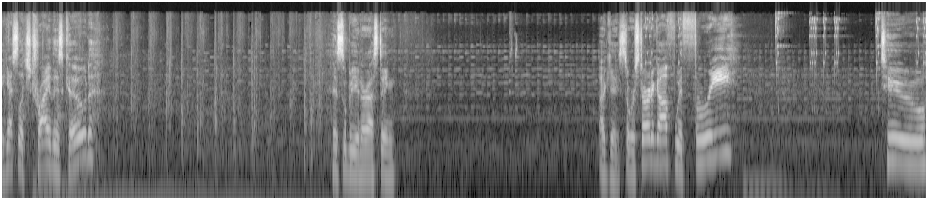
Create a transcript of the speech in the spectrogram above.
I guess let's try this code. This will be interesting. Okay, so we're starting off with three, two,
